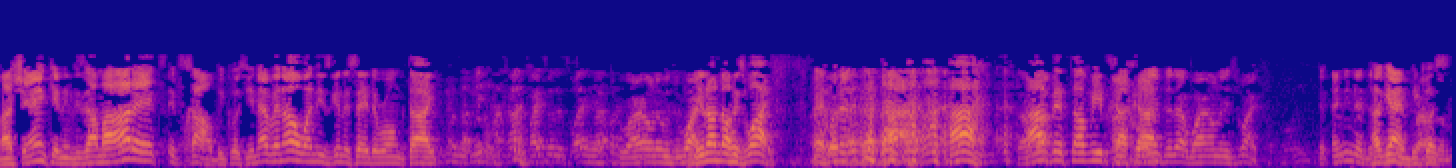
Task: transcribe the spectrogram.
Mashenkin, if he's amaretz, it's chal because you never know when he's going to say the wrong type. Why only with the wife? You don't know his wife. Ha ha betalmid According to that, why only his wife? Again, because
